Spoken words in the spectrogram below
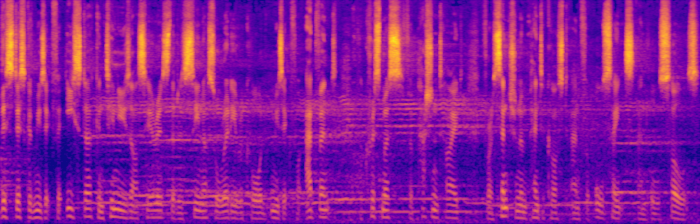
This disc of music for Easter continues our series that has seen us already record music for Advent, for Christmas, for Passiontide, for Ascension and Pentecost, and for All Saints and All Souls.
